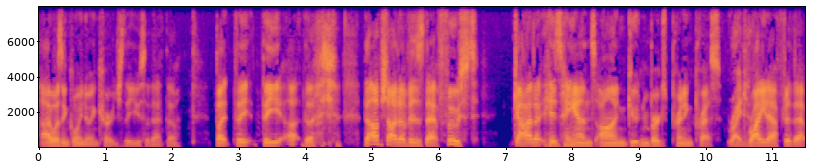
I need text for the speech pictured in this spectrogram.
I wasn't going to encourage the use of that though. But the the uh, the the upshot of it is that Fust got his hands on Gutenberg's printing press Right. right after that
